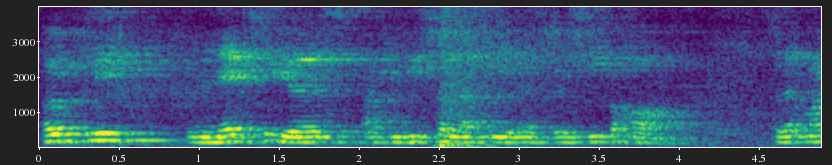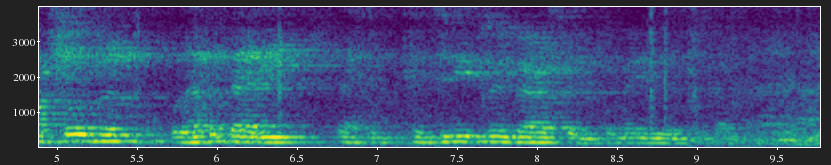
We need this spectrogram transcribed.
Hopefully, in the next few years, I can be so lucky as to receive a heart, so that my children will have a daddy that can continue to embarrass them for many years to come.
